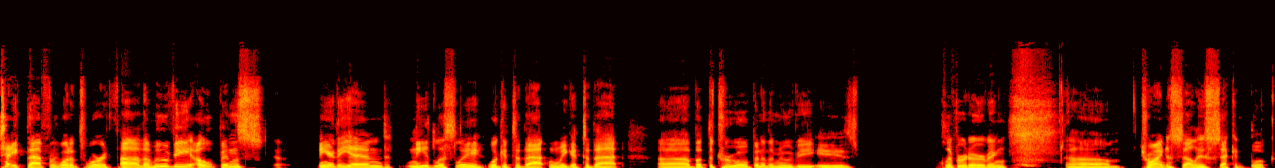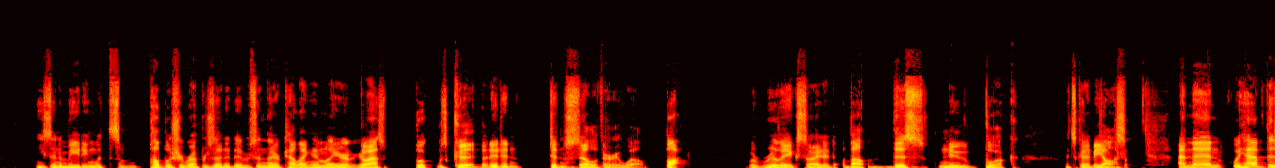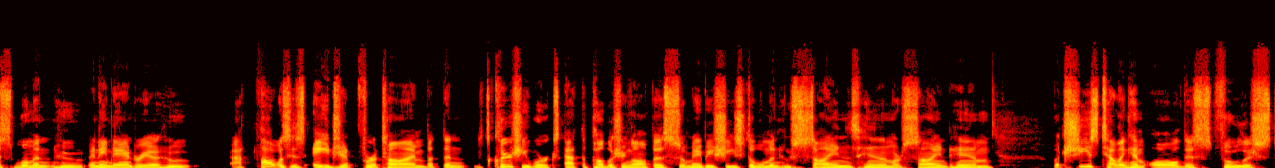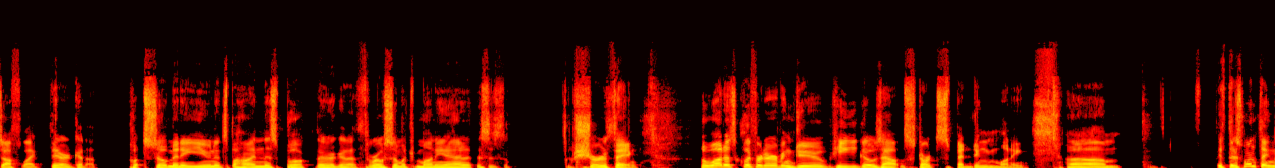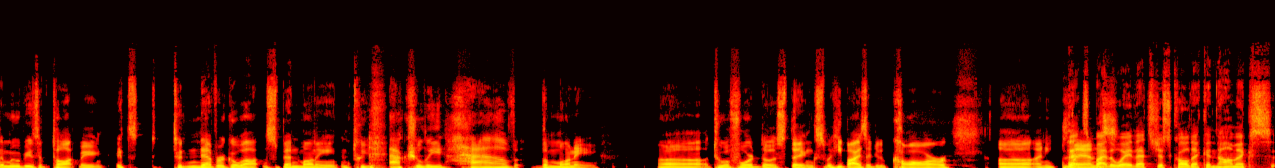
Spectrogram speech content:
take that for what it's worth. Uh, the movie opens uh, near the end needlessly. We'll get to that when we get to that. Uh, but the true open of the movie is Clifford Irving um, trying to sell his second book. He's in a meeting with some publisher representatives, and they're telling him, your, your last book was good, but it didn't didn't sell very well. But we're really excited about this new book. It's going to be awesome. And then we have this woman who named Andrea, who I thought was his agent for a time, but then it's clear she works at the publishing office. So maybe she's the woman who signs him or signed him. But she's telling him all this foolish stuff like they're going to put so many units behind this book. They're going to throw so much money at it. This is a sure thing. So what does Clifford Irving do? He goes out and starts spending money. Um, if there's one thing the movies have taught me, it's to never go out and spend money until you actually have the money uh, to afford those things. So he buys a new car, uh, and he plans. That's by the way, that's just called economics.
